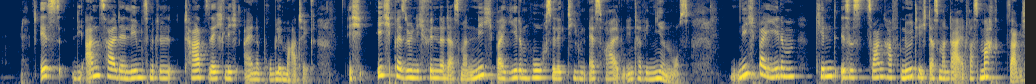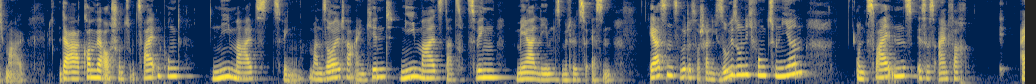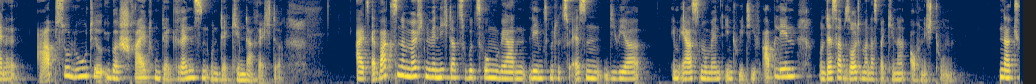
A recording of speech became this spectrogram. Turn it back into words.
ist die Anzahl der Lebensmittel tatsächlich eine Problematik? Ich, ich persönlich finde, dass man nicht bei jedem hochselektiven Essverhalten intervenieren muss. Nicht bei jedem Kind ist es zwanghaft nötig, dass man da etwas macht, sage ich mal. Da kommen wir auch schon zum zweiten Punkt. Niemals zwingen. Man sollte ein Kind niemals dazu zwingen, mehr Lebensmittel zu essen. Erstens wird es wahrscheinlich sowieso nicht funktionieren und zweitens ist es einfach eine absolute Überschreitung der Grenzen und der Kinderrechte. Als Erwachsene möchten wir nicht dazu gezwungen werden, Lebensmittel zu essen, die wir im ersten Moment intuitiv ablehnen und deshalb sollte man das bei Kindern auch nicht tun. Natürlich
